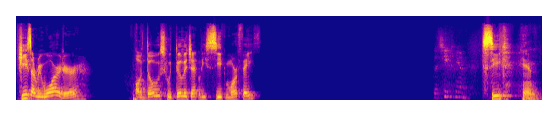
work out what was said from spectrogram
he's a rewarder of those who diligently seek more faith. seek him. Seek him.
